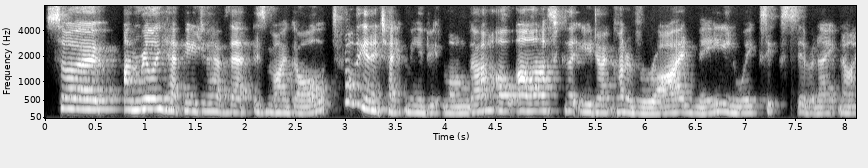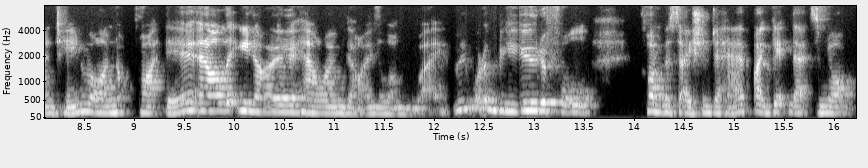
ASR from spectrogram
So I'm really happy to have that as my goal. It's probably going to take me a bit longer. I'll, I'll, ask that you don't kind of ride me in week six, seven, eight, nine, ten while I'm not quite there, and I'll let you know how I'm going along the way. I mean, what a beautiful conversation to have. I get that's not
